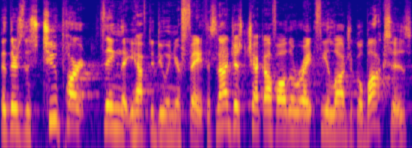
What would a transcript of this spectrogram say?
That there's this two part thing that you have to do in your faith. It's not just check off all the right theological boxes,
